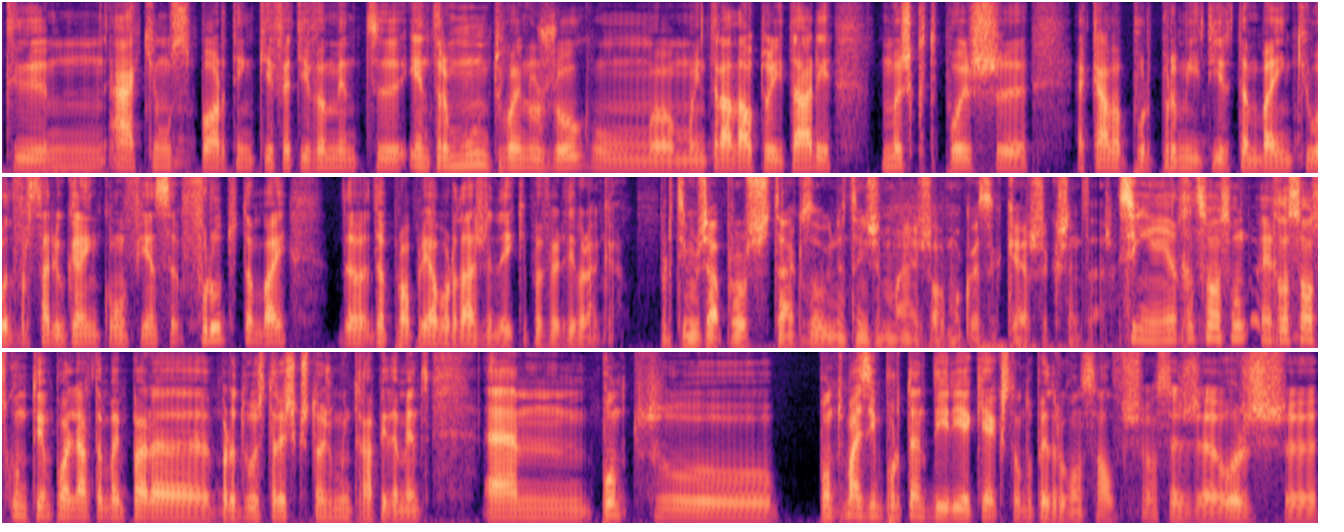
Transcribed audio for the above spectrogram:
que hum, há aqui um Sporting que efetivamente entra muito bem no jogo, uma, uma entrada autoritária, mas que depois uh, acaba por permitir também que o adversário ganhe confiança, fruto também da, da própria abordagem da equipa verde e branca. Partimos já para os destaques ou ainda tens mais alguma coisa que queres acrescentar? Sim, em relação ao, em relação ao segundo tempo, olhar também para, para duas, três questões muito rapidamente. Um, ponto ponto mais importante diria que é a questão do Pedro Gonçalves, ou seja, hoje, uh,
